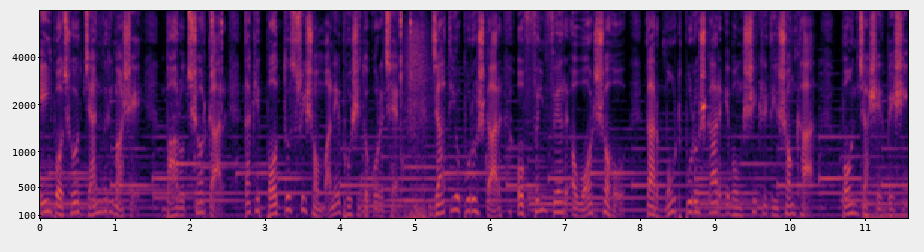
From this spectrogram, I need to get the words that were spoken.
এই বছর জানুয়ারি মাসে ভারত সরকার তাকে পদ্মশ্রী সম্মানে ভূষিত করেছেন। জাতীয় পুরস্কার ও ফিল্মফেয়ার অ্যাওয়ার্ড সহ তার মোট পুরস্কার এবং স্বীকৃতির সংখ্যা পঞ্চাশের বেশি।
